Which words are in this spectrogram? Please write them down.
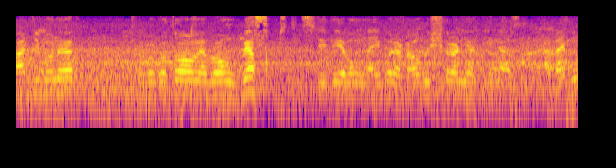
আমার জীবনের সর্বপ্রথম এবং বেস্ট স্মৃতি এবং নাইবর একটা অবিস্মরণীয় দিন আজ কাটাইমু।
